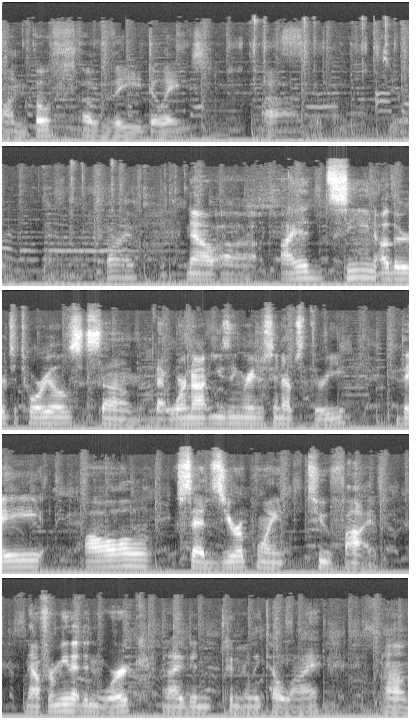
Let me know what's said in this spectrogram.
on both of the delays. Uh, 0.015. Now, uh, I had seen other tutorials some that were not using Razer Synapse 3. They all said 0.25. Now, for me, that didn't work, and I didn't couldn't really tell why. Um,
